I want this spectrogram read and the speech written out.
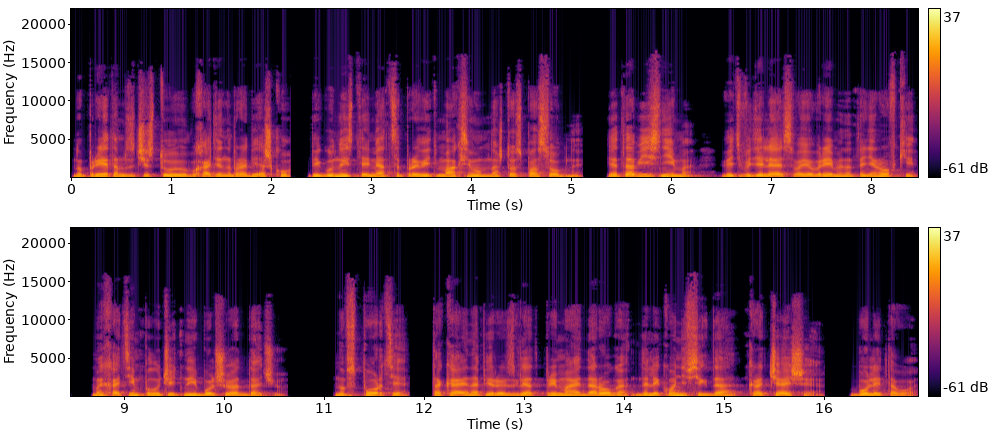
Но при этом зачастую, выходя на пробежку, бегуны стремятся проявить максимум, на что способны. Это объяснимо, ведь выделяя свое время на тренировки, мы хотим получить наибольшую отдачу. Но в спорте такая, на первый взгляд, прямая дорога далеко не всегда кратчайшая. Более того,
